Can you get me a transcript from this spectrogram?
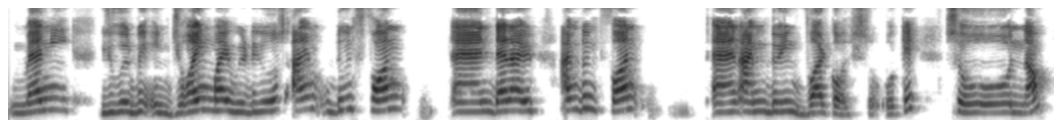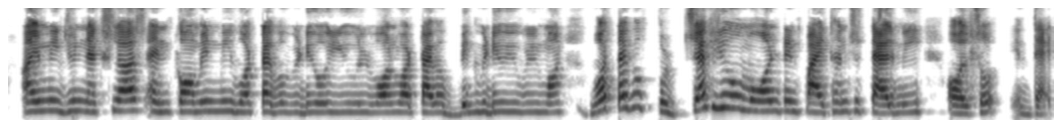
many you will be enjoying my videos. I'm doing fun and then i i'm doing fun and i'm doing work also okay? So now I meet you next class and comment me what type of video you will want, what type of big video you will want, what type of project you want in Python. So tell me also that.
